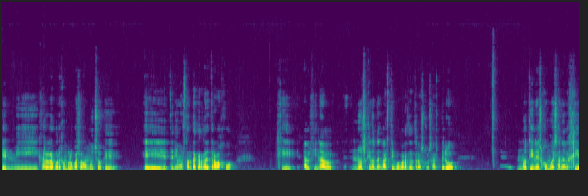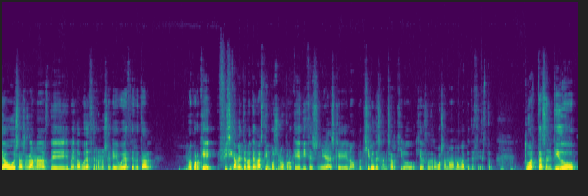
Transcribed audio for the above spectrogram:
en mi carrera, por ejemplo, pasaba mucho que eh, teníamos tanta carga de trabajo que al final no es que no tengas tiempo para hacer otras cosas, pero no tienes como esa energía o esas ganas de, venga, voy a hacer no sé qué, voy a hacer tal. No porque físicamente no tengas tiempo, sino porque dices, mira, es que no, quiero descansar, quiero, quiero hacer otra cosa, no, no me apetece esto. ¿Tú te has sentido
